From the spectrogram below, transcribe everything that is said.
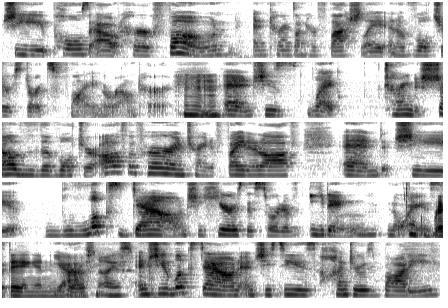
she pulls out her phone and turns on her flashlight and a vulture starts flying around her and she's like trying to shove the vulture off of her and trying to fight it off and she looks down she hears this sort of eating noise Like ripping and Yeah. gross noise. and she looks down and she sees Hunter's body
